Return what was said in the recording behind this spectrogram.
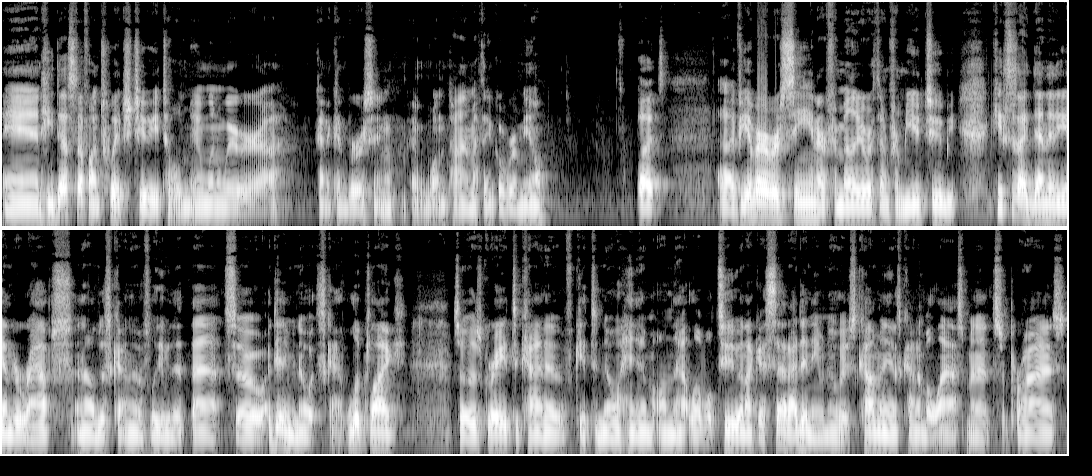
and he does stuff on Twitch too. He told me when we were uh, kind of conversing at one time, I think over a meal. But uh, if you've ever seen or familiar with him from YouTube, he keeps his identity under wraps, and I'll just kind of leave it at that. So I didn't even know what this guy looked like. So it was great to kind of get to know him on that level too. And like I said, I didn't even know he was coming. It was kind of a last minute surprise.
